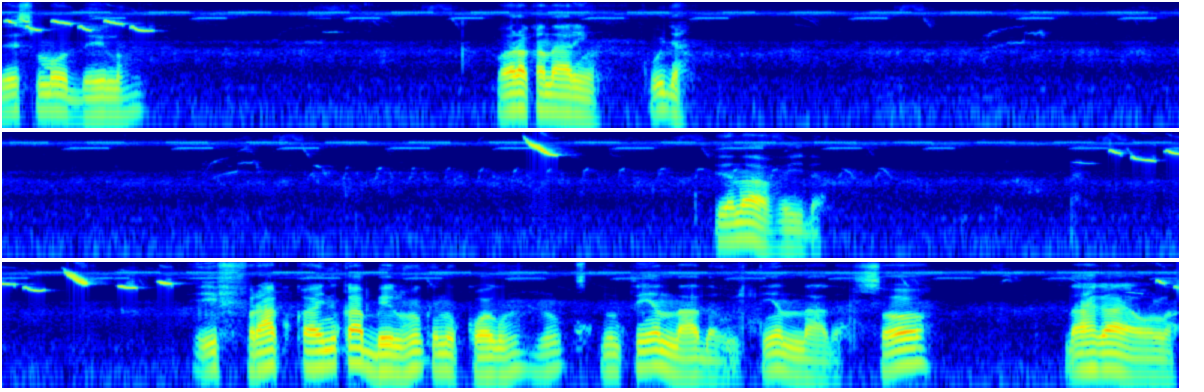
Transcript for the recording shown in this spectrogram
Desse modelo. Bora, canarinho. Cuida. Na vida. E fraco caindo no cabelo, viu? Que no córrego. Não, não tinha nada hoje. Tinha nada. Só das gaiolas.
